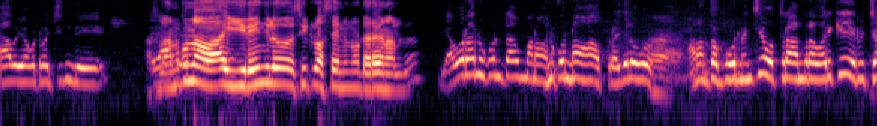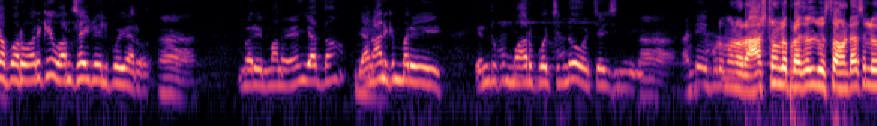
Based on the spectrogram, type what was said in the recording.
యాభై ఒకటి వచ్చింది. అసలు అనుకున్నావా ఈ రేంజ్లో సీట్లు వస్తాయని నూట అరవై నాలుగు? ఎవరు అనుకుంటాం? మనం అనుకున్నాం ఆ ప్రజలు అనంతపూర్ నుంచి ఉత్తరాంధ్ర వరకు రుచాపురం వరకు వన్ సైడ్ వెళ్ళిపోయారు. మరి మనం ఏం చేద్దాం? జనానికి మరి ఎందుకు మార్పు వచ్చిందో వచ్చేసింది. అంటే ఇప్పుడు మనం రాష్ట్రంలో ప్రజలు చూస్తా ఉంటే అసలు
